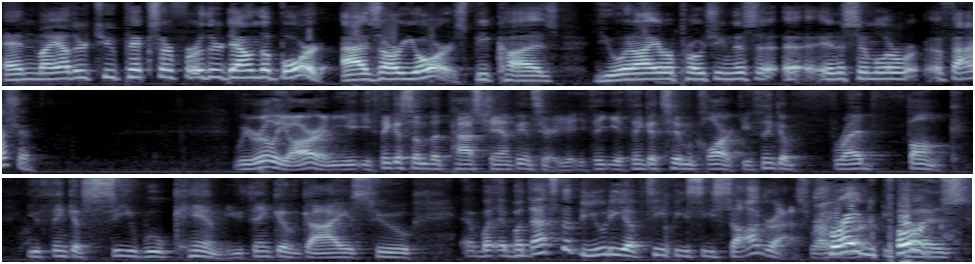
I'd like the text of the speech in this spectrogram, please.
and my other two picks are further down the board, as are yours, because you and I are approaching this uh, uh, in a similar uh, fashion. We really are. And you, you think of some of the past champions here. You, you, think, you think of Tim Clark. You think of Fred Funk. You think of Si Woo Kim. You think of guys who but but that's the beauty of TPC Sawgrass, right? Craig Mark? Because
